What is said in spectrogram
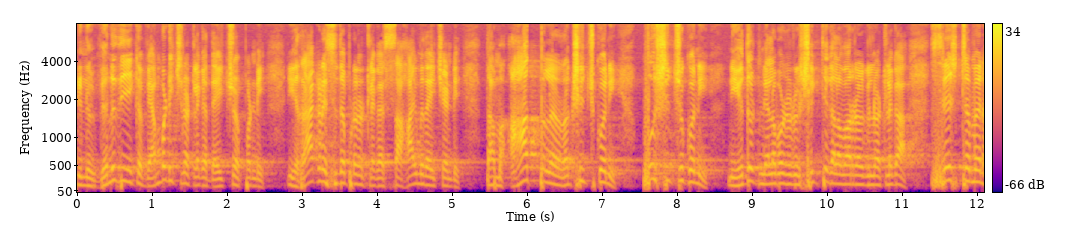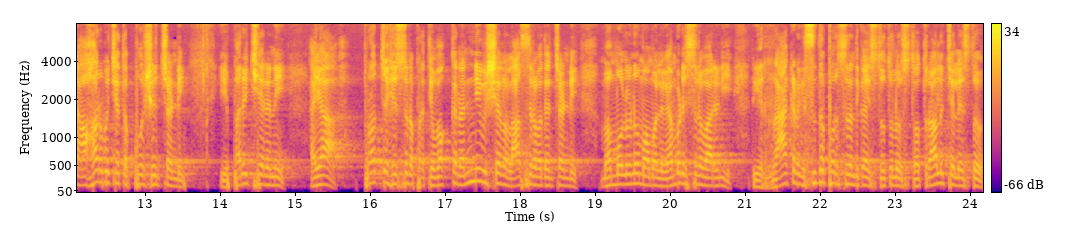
నిన్ను వెనుదీక వెంబడించినట్లుగా దయచేపండి. ఈ రాకడ సిద్ధపడినట్లుగా సహాయం దయచేయండి. తమ ఆత్మలను రక్షించుకొని పోషించుకొని నీ ఎదుటి నిలబడు శక్తి గలవరగినట్లుగా శ్రేష్టమైన ఆహారము చేత పోషించండి. ఈ పరిచయని అయా ప్రోత్సహిస్తున్న ప్రతి ఒక్కరిని అన్ని విషయాలలో ఆశీర్వదించండి. మమ్మలను మమ్మల్ని వెంబడిస్తున్న వారిని నీ రాకడికి సిద్ధపరుస్తున్నందుకు ఈ స్థుతులు స్తోత్రాలు చెల్లిస్తూ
